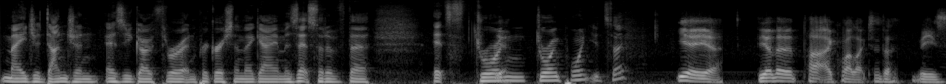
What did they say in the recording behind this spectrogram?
major dungeon as you go through it and progress in the game. Is that sort of the its drawing drawing point? You'd say. Yeah, yeah. The other part I quite like to the, these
